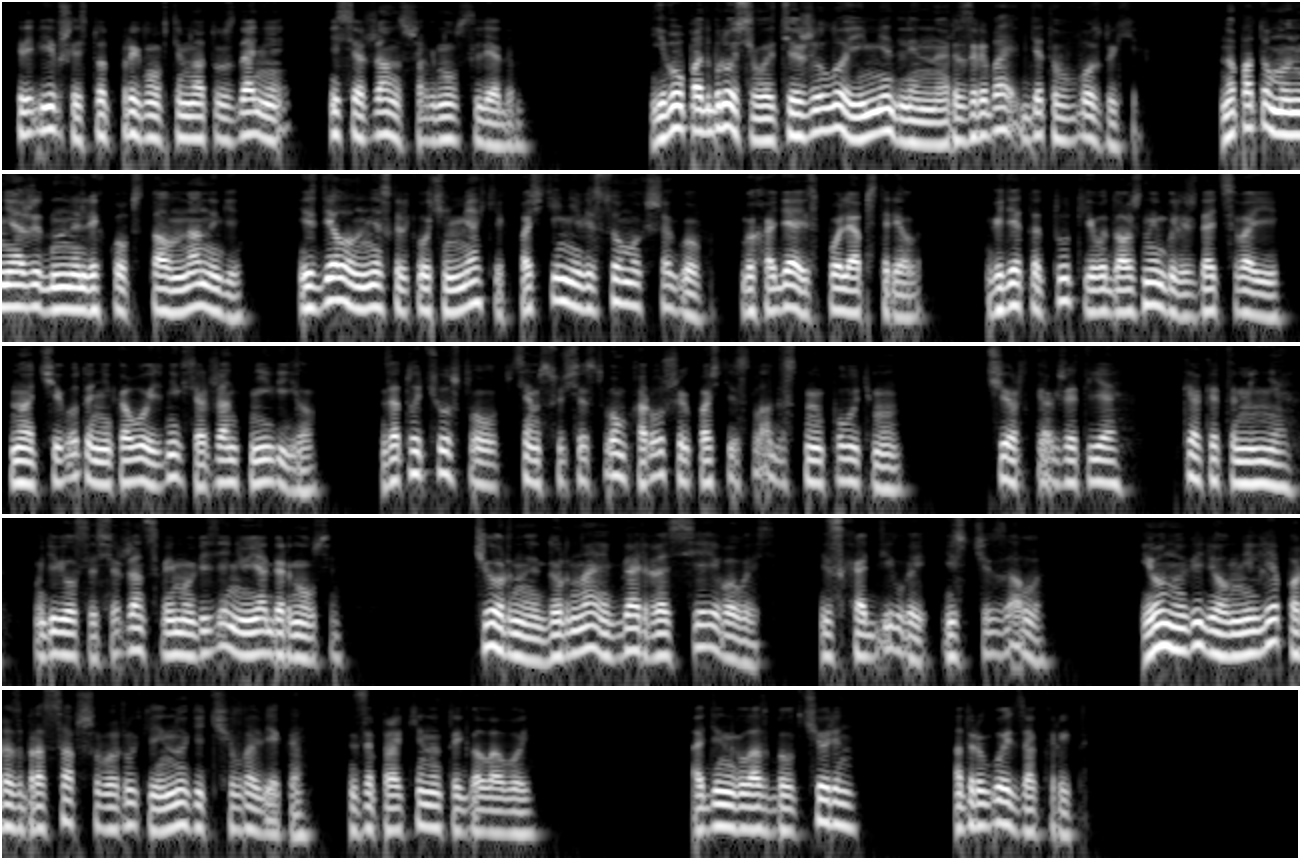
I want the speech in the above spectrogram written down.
Кривившись, тот прыгнул в темноту здания, и сержант шагнул следом. Его подбросило тяжело и медленно, разрывая где-то в воздухе. Но потом он неожиданно легко встал на ноги и сделал несколько очень мягких, почти невесомых шагов, выходя из поля обстрела. Где-то тут его должны были ждать свои, но от чего-то никого из них сержант не видел. Зато чувствовал всем существом хорошую, почти сладостную полутьму. «Черт, как же это я... Как это меня?» — удивился сержант своему везению и обернулся. Черная дурная гарь рассеивалась, исходила, исчезала, и он увидел нелепо разбросавшего руки и ноги человека, запрокинутой головой. Один глаз был черен, а другой закрыт.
